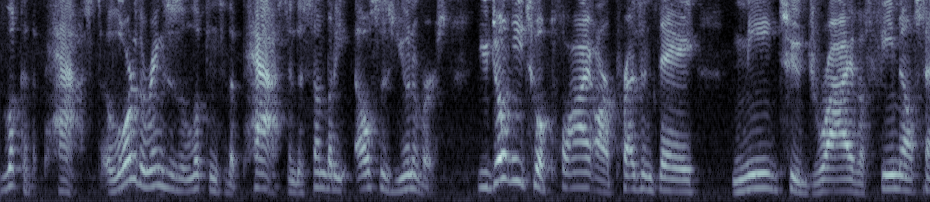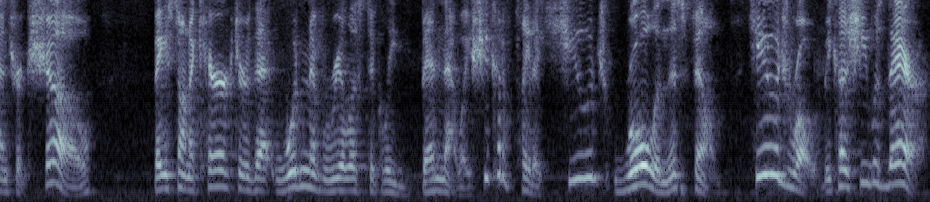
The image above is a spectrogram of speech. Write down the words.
look at the past. A Lord of the Rings is a look into the past, into somebody else's universe. You don't need to apply our present day need to drive a female centric show based on a character that wouldn't have realistically been that way. She could have played a huge role in this film, huge role, because she was there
